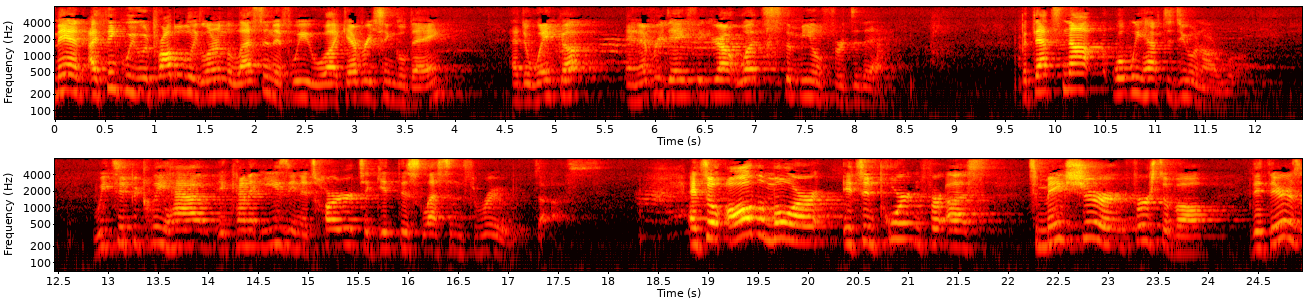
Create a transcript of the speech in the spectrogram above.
man, I think we would probably learn the lesson if we, like every single day, had to wake up and every day figure out what's the meal for today. But that's not what we have to do in our world. We typically have it kind of easy, and it's harder to get this lesson through to us. And so, all the more, it's important for us to make sure, first of all, that there is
